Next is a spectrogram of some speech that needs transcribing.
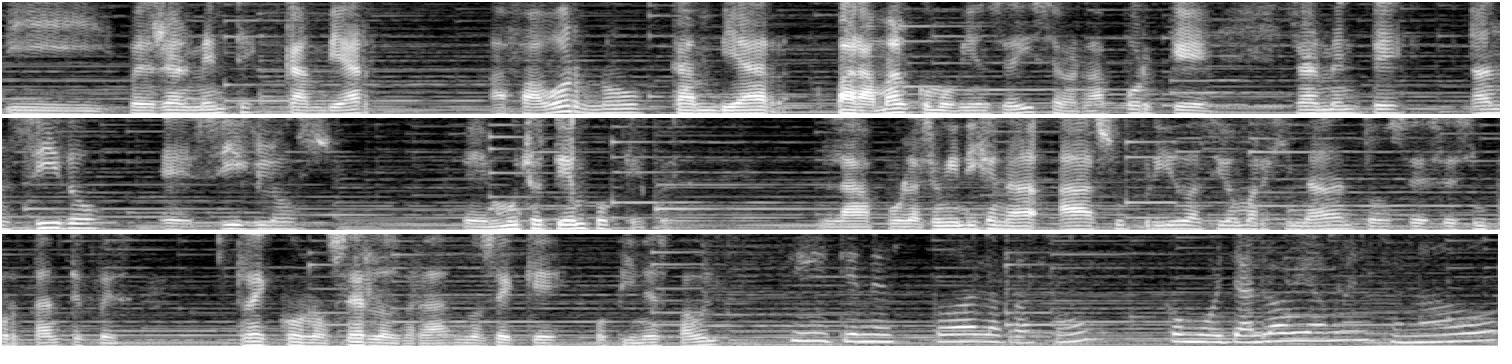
y pues realmente cambiar a favor, no cambiar para mal como bien se dice, ¿verdad? Porque realmente han sido eh, siglos, eh, mucho tiempo que pues la población indígena ha sufrido, ha sido marginada, entonces es importante pues reconocerlos, ¿verdad? No sé qué opines, Paul. Sí, tienes toda la razón. Como ya lo había mencionado,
